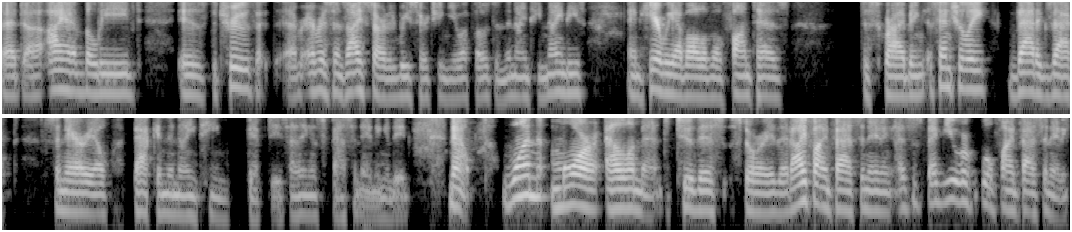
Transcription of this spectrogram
that uh, I have believed is the truth ever, ever, since I started researching UFOs in the 1990s. And here we have Olavo Fontes describing essentially that exact scenario back in the 1950s. I think it's fascinating indeed. Now, one more element to this story that I find fascinating, I suspect you will find fascinating.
